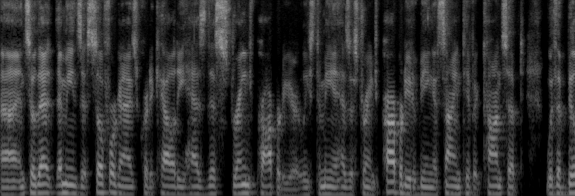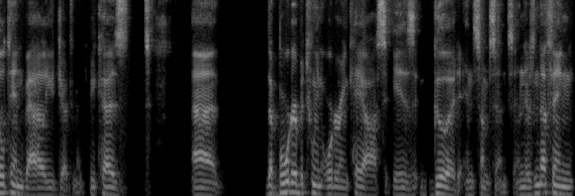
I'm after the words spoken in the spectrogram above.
Uh, and so that, that means that self-organized criticality has this strange property, or at least to me, it has a strange property of being a scientific concept with a built-in value judgment because uh, the border between order and chaos is good in some sense. And there's nothing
